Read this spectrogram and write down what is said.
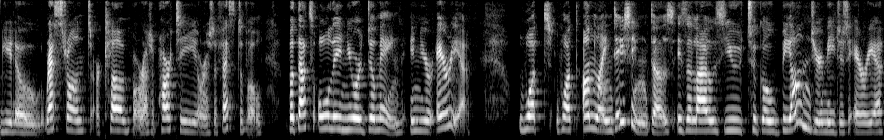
you know, restaurant or club or at a party or at a festival. But that's all in your domain, in your area. What what online dating does is allows you to go beyond your immediate area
